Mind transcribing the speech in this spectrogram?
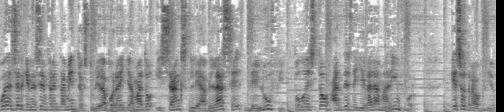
puede ser que en ese enfrentamiento estuviera por ahí Yamato y Shanks le hablase de Luffy. Todo esto antes de llegar a Marineford. Es otra opción.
